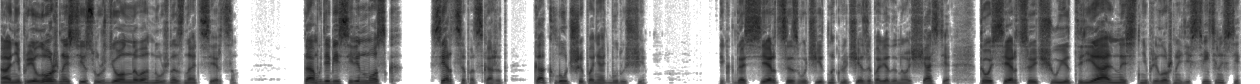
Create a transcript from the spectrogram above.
О непреложности сужденного нужно знать сердцем. Там, где бессилен мозг, сердце подскажет, как лучше понять будущее. И когда сердце звучит на ключе заповеданного счастья, то сердце чует реальность непреложной действительности,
